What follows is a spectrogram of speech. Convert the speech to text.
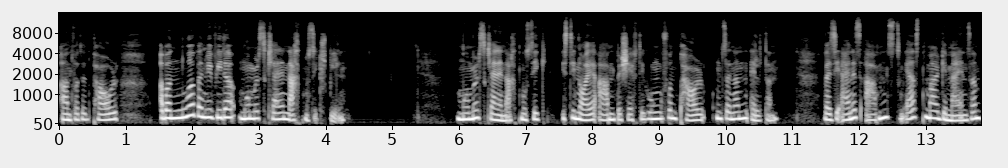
antwortet Paul, aber nur, wenn wir wieder Murmels kleine Nachtmusik spielen. Murmels kleine Nachtmusik ist die neue Abendbeschäftigung von Paul und seinen Eltern, weil sie eines Abends zum ersten Mal gemeinsam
